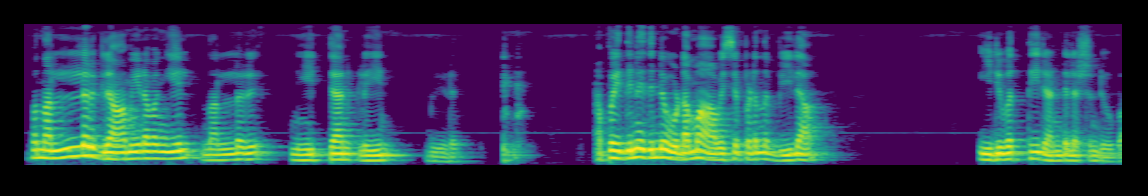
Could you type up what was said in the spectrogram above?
അപ്പോൾ നല്ലൊരു ഗ്രാമീണ ഭംഗിയിൽ നല്ലൊരു നീറ്റ് ആൻഡ് ക്ലീൻ വീട്. അപ്പോൾ ഇതിന് ഇതിന്റെ ഉടമ ആവശ്യപ്പെടുന്ന വില ഇരുപത്തി രണ്ട് ലക്ഷം രൂപ.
